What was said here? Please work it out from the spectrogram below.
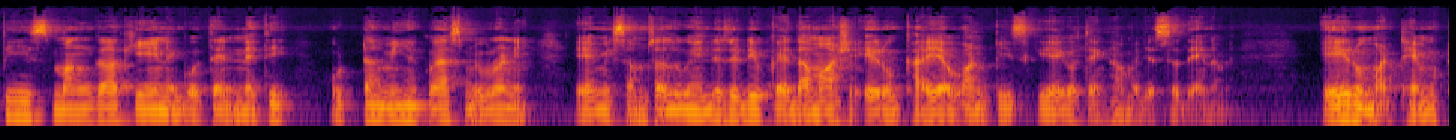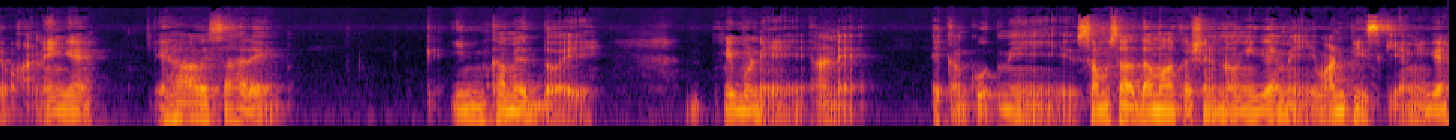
پیس منگا کے گیس ڈیو دماشم و پیسے بنے ہنکن کو می سمسار دماک می ون پیسے ہوں گے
